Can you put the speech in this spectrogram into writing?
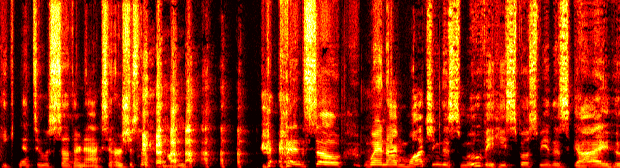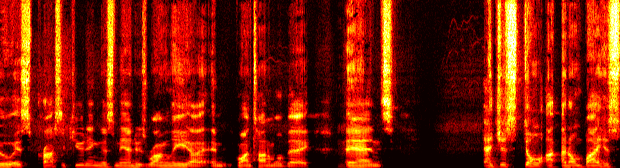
he can't do a southern accent or it's just not and so when i'm watching this movie he's supposed to be this guy who is prosecuting this man who's wrongly uh, in guantanamo bay and i just don't I, don't buy his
